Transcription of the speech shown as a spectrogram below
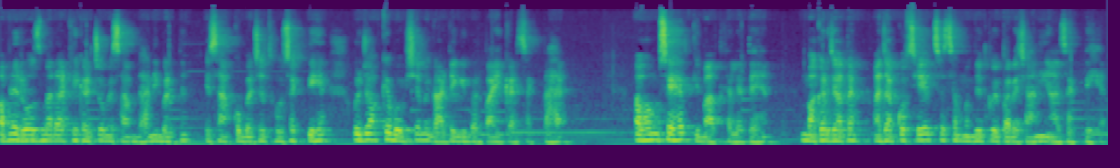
अपने रोज़मर्रा के खर्चों में सावधानी बरतें, इससे आपको बचत हो सकती है और जो आपके भविष्य में घाटे की भरपाई कर सकता है। अब हम सेहत की बात कर लेते हैं। मकर जातक आज आपको सेहत से संबंधित कोई परेशानी आ सकती है।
